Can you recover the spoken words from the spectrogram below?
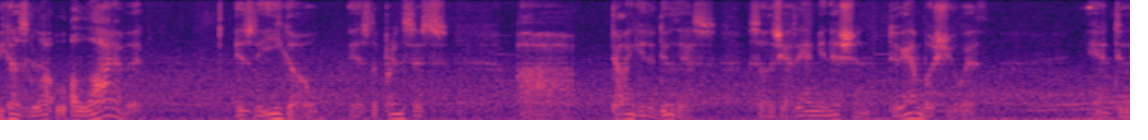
because a lot, of it is the ego, is the princess uh, telling you to do this so that she has ammunition to ambush you with and to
